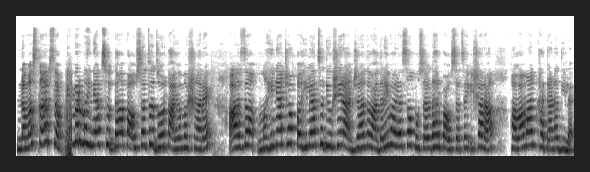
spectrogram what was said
नमस्कार सप्टेंबर महिन्यात सुद्धा पावसाचा जोर कायम असणार आहे. आज महिन्याच्या पहिल्याच दिवशी राज्यात वादळी वाऱ्यासह मुसळधार पावसाचा इशारा हवामान खात्यानं दिलाय.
